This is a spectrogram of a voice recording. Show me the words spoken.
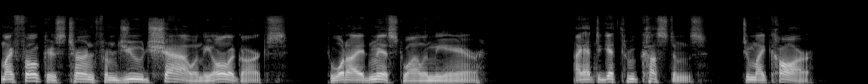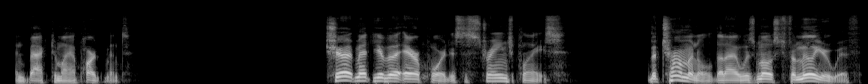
My focus turned from Jude Shao and the oligarchs to what I had missed while in the air. I had to get through customs, to my car, and back to my apartment. Sheremetyevo Airport is a strange place. The terminal that I was most familiar with,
